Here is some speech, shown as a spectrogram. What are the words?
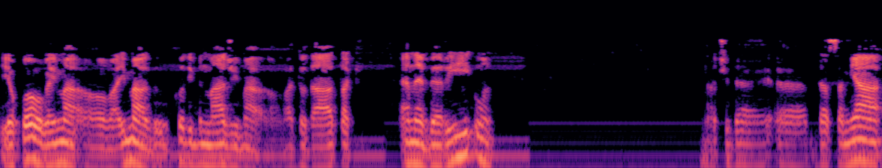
I oko ovoga ima, ovaj, ima kod Ibn Mađi ima ovaj dodatak ene beriun znači da, e, da sam ja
